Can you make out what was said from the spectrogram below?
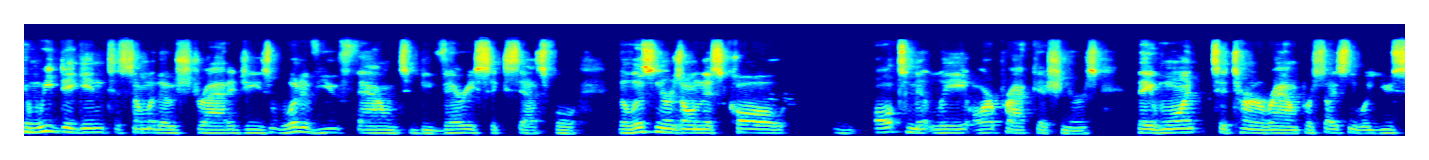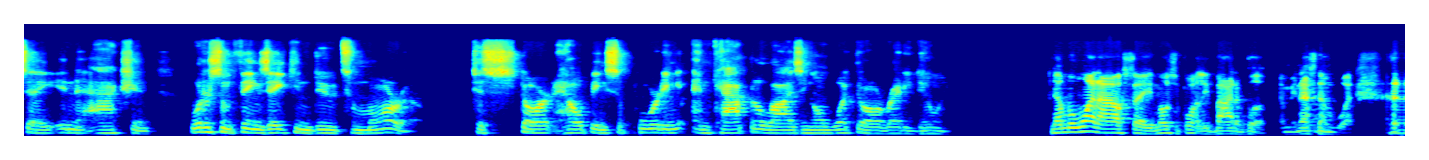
Can we dig into some of those strategies? What have you found to be very successful? The listeners on this call ultimately are practitioners. They want to turn around precisely what you say into action. What are some things they can do tomorrow to start helping, supporting, and capitalizing on what they're already doing? Number one, I'll say most importantly, buy the book. I mean, that's number one.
